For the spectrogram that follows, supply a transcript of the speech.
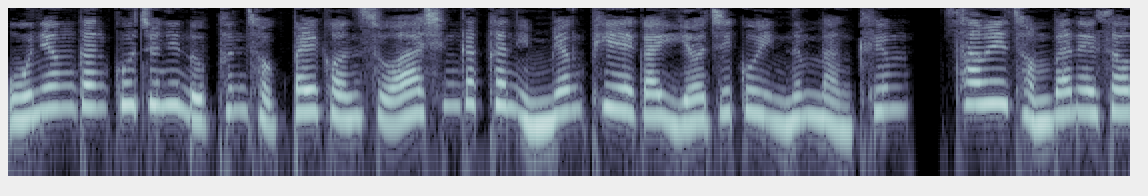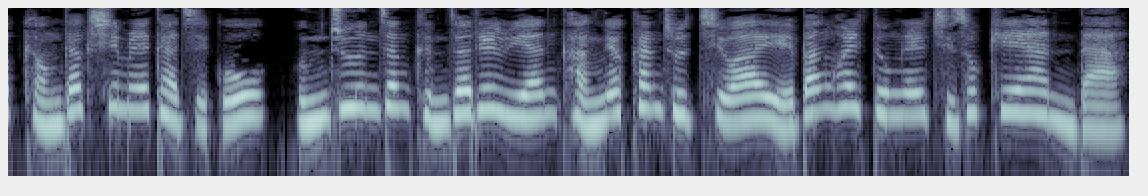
5년간 꾸준히 높은 적발 건수와 심각한 인명피해가 이어지고 있는 만큼 사회 전반에서 경각심을 가지고 음주운전 근절을 위한 강력한 조치와 예방 활동을 지속해야 한다.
